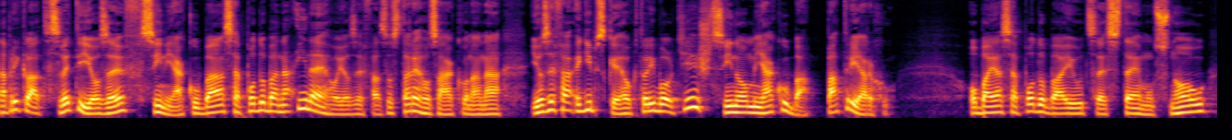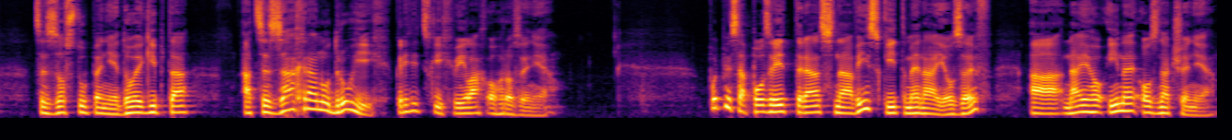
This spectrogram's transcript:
Napríklad svätý Jozef, syn Jakuba, sa podoba na iného Jozefa zo starého zákona, na Jozefa Egyptského, ktorý bol tiež synom Jakuba, patriarchu. Obaja sa podobajú cez tému snov, cez zostúpenie do Egypta a cez záchranu druhých v kritických chvíľach ohrozenia. Poďme sa pozrieť teraz na výskyt mena Jozef a na jeho iné označenia.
